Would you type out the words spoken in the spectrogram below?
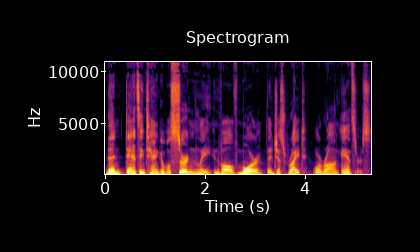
then dancing tango will certainly involve more than just right or wrong answers.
